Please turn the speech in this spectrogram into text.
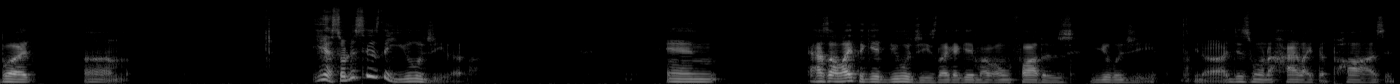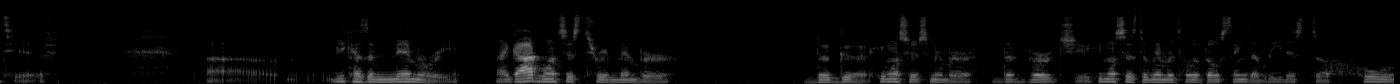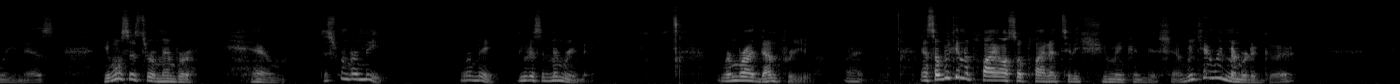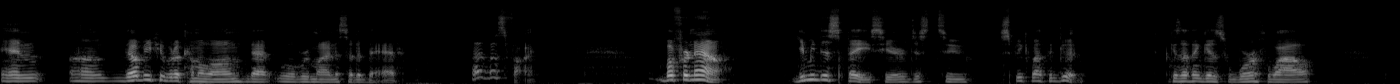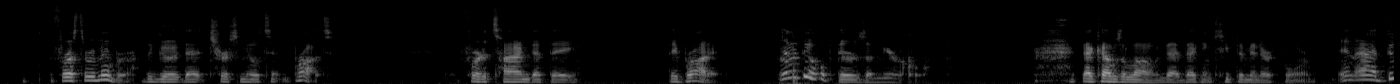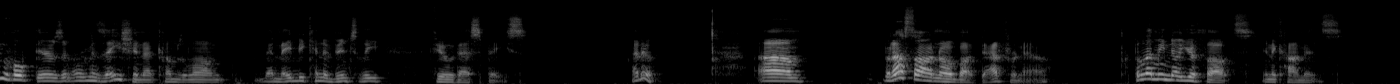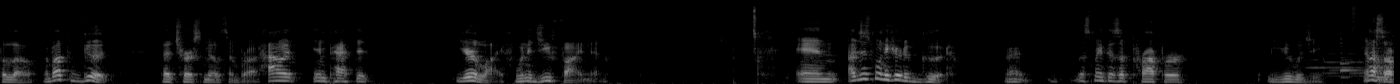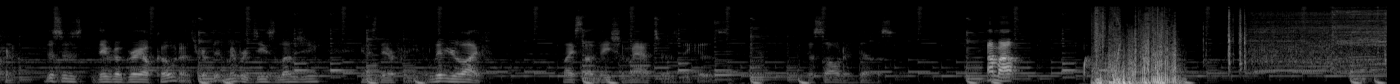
But um yeah, so this is the eulogy though. And as I like to give eulogies, like I gave my own father's eulogy, you know, I just want to highlight the positive. Uh, because of memory. Like God wants us to remember the good. He wants us to remember the virtue. He wants us to remember those things that lead us to holiness. He wants us to remember Him. Just remember me. Remember me. Do this in memory of me. Remember I done for you. Right. And so we can apply also apply that to the human condition. We can remember the good. And um, there'll be people that come along that will remind us of the bad. That, that's fine. But for now, give me this space here just to speak about the good. Because I think it's worthwhile for us to remember the good that Church Militant brought for the time that they they brought it. And I do hope there's a miracle that comes along that, that can keep them in their form. And I do hope there's an organization that comes along that maybe can eventually fill that space. I do. Um, but that's all I know about that for now. But let me know your thoughts in the comments below about the good that Church Militant brought, how it impacted your life. When did you find them? And I just want to hear the good. All right, let's make this a proper eulogy. And that's all for now. This is David L. Gray off Code Unscripted. Remember, Jesus loves you and is there for you. Live your life like salvation matters because that's all it does. I'm out. Thank you.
